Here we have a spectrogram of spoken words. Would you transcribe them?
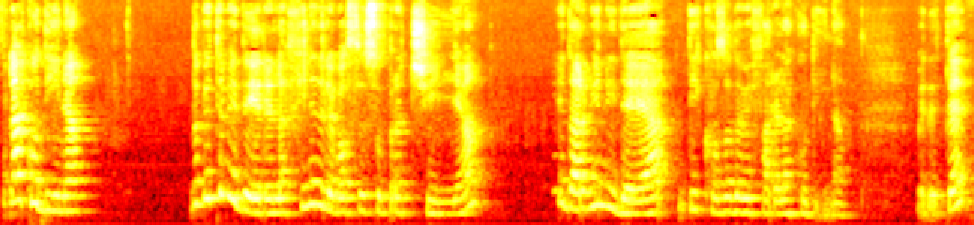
la codina. Dovete vedere la fine delle vostre sopracciglia e darvi un'idea di cosa deve fare la codina. Vedete?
